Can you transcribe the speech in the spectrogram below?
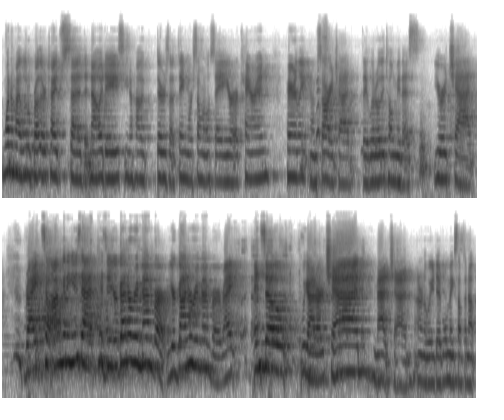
one of my little brother types said that nowadays, you know how there's a thing where someone will say you're a Karen, apparently, and I'm sorry, Chad. They literally told me this. You're a Chad, right? So I'm to use that because you're to remember. You're to remember, right? And so we got our Chad, mad Chad. I don't know what he did. We'll make something up.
